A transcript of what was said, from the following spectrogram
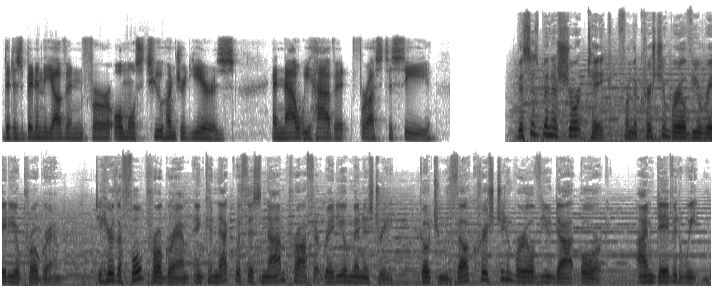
that has been in the oven for almost 200 years and now we have it for us to see. This has been a short take from the Christian Worldview radio program. To hear the full program and connect with this nonprofit radio ministry, go to thechristianworldview.org. I'm David Wheaton.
